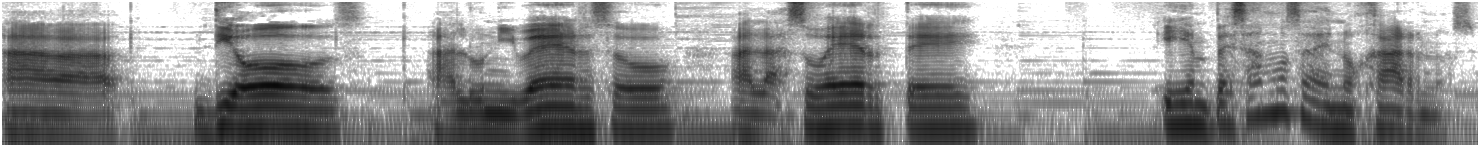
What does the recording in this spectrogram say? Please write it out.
a Dios, al universo, a la suerte, y empezamos a enojarnos,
